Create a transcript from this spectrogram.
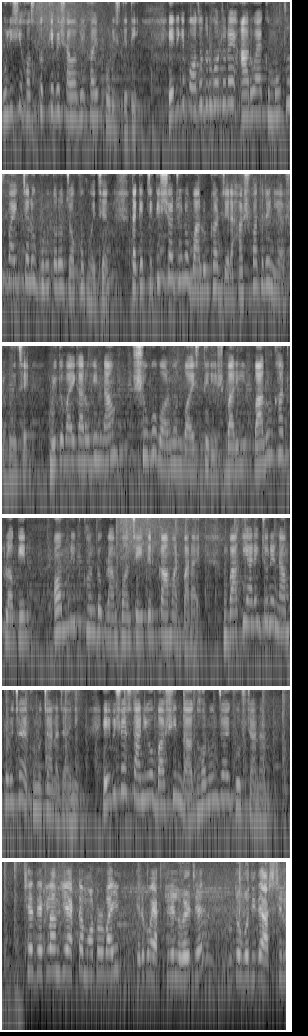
পুলিশি হস্তক্ষেপে স্বাভাবিক হয় পরিস্থিতি। এদিকে পথ দুর্ঘটনায় আরও এক মোটর বাইক চালক গুরুতর জখম হয়েছেন। তাকে চিকিৎসার জন্য বালুরঘাট জেলা হাসপাতালে নিয়ে আসা হয়েছে। মৃত বাইক আরোহীর নাম শুভ বর্মন, বয়স তিরিশ, বাড়ি বালুরঘাট ব্লকের অমৃতখণ্ড গ্রাম পঞ্চায়েতের কামারপাড়ায়। বাকি আরেকজনের নাম পরিচয় এখনও জানা যায়নি। এ বিষয়ে স্থানীয় বাসিন্দা ধনঞ্জয় ঘোষ জানান। দেখলাম যে একটা মোটর বাইক এরকম অ্যাক্সিডেন্ট হয়েছে, দ্রুত গতিতে আসছিল।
